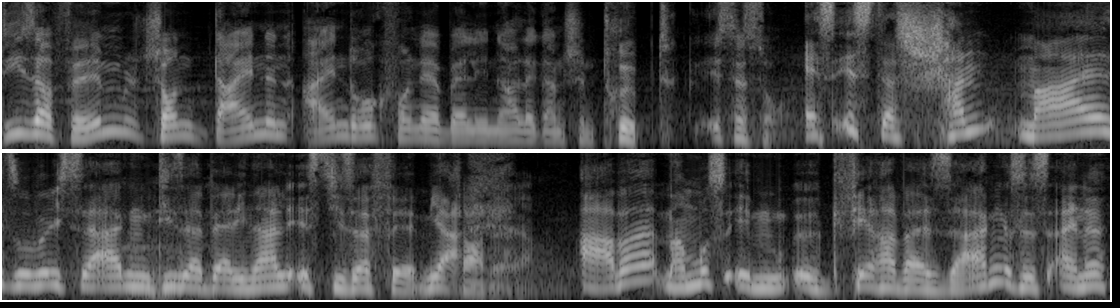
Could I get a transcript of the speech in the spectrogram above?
dieser Film schon deinen Eindruck von der Berlinale ganz schön trübt. Ist es so? Es ist das Schandmal, so würde ich sagen, dieser Berlinale ist dieser Film. Ja. Schade, ja. Aber man muss eben äh, fairerweise sagen, es ist eine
